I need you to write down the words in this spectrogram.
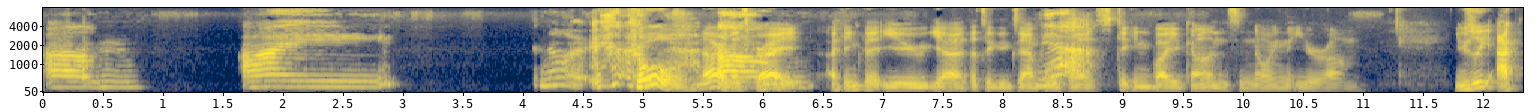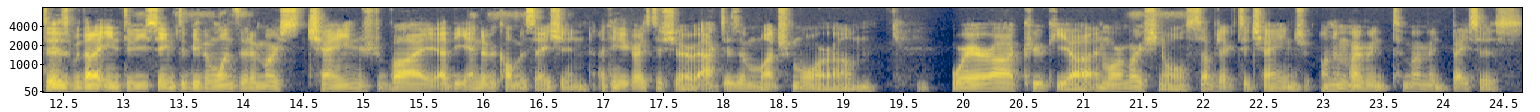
Um, I no. Cool. No, that's great. Um, I think that you, yeah, that's an example of uh, sticking by your guns and knowing that you're. Um, usually, actors that I interview seem to be the ones that are most changed by at the end of a conversation. I think it goes to show actors are much more, um, where uh, kookier and more emotional, subject to change on a moment to moment basis.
